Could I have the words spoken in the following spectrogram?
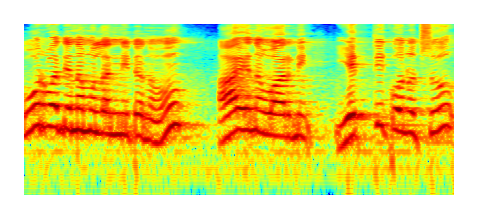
పూర్వదినములన్నిటను ఆయన వారిని ఎత్తి కొనుచు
